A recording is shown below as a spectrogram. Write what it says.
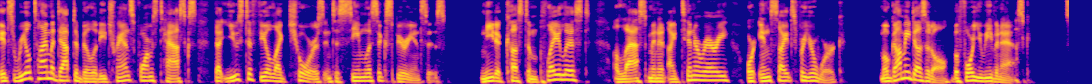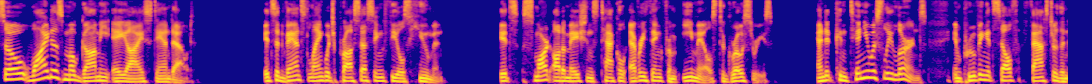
Its real-time adaptability transforms tasks that used to feel like chores into seamless experiences. Need a custom playlist, a last-minute itinerary, or insights for your work? Mogami does it all before you even ask. So why does Mogami AI stand out? Its advanced language processing feels human. Its smart automations tackle everything from emails to groceries. And it continuously learns, improving itself faster than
